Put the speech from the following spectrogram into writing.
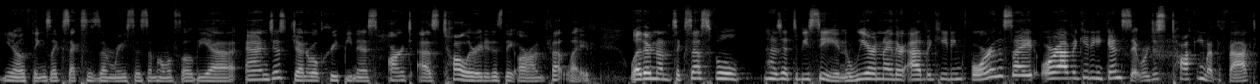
you know things like sexism, racism, homophobia, and just general creepiness aren't as tolerated as they are on FetLife. Whether or not it's successful has yet to be seen. We are neither advocating for the site or advocating against it. We're just talking about the fact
